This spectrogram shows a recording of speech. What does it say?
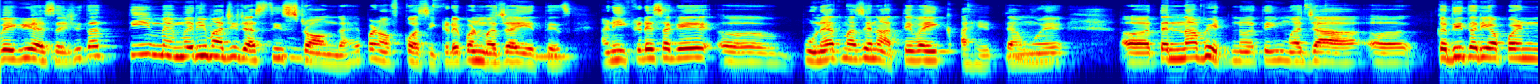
वेगळी असायची. तर ती मेमरी माझी जास्ती स्ट्रॉंग आहे. पण ऑफकोर्स इकडे पण मजा येतेच. आणि इकडे सगळे पुण्यात माझे नातेवाईक आहेत. त्यामुळे त्यांना भेटणं ती मजा कधीतरी आपण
